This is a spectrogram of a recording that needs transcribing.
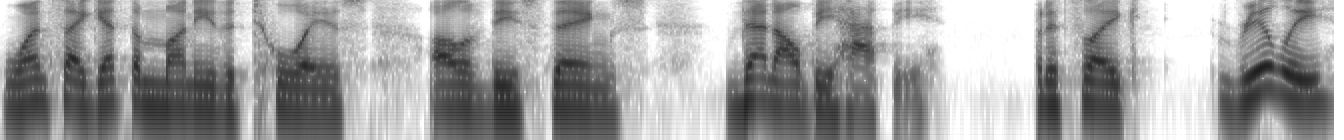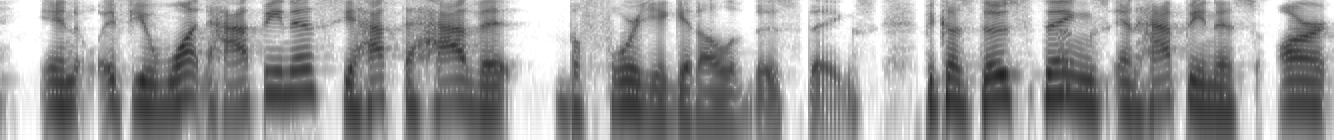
once I get the money, the toys, all of these things, then I'll be happy. But it's like really in if you want happiness you have to have it before you get all of those things because those things and happiness aren't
